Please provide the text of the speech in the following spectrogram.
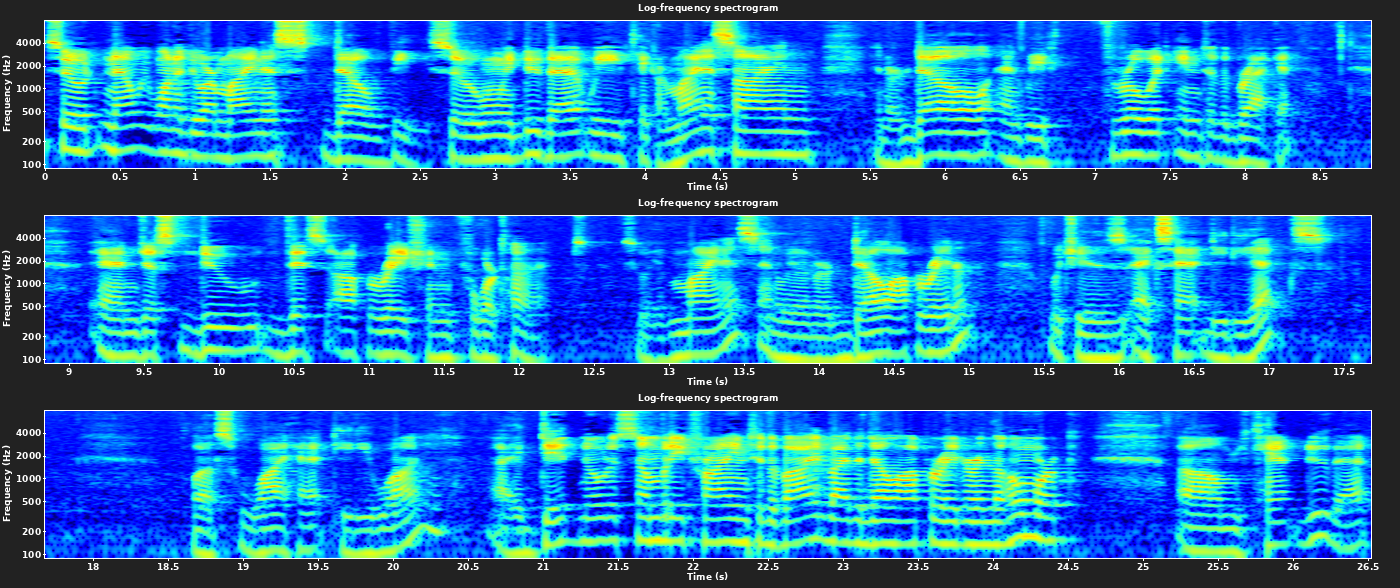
so now we want to do our minus del v. So when we do that, we take our minus sign and our del and we throw it into the bracket and just do this operation four times. So we have minus and we have our del operator, which is x hat ddx plus y hat ddy. I did notice somebody trying to divide by the del operator in the homework. Um, you can't do that.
